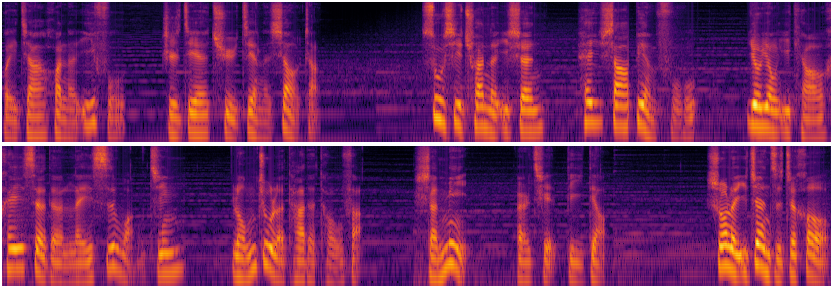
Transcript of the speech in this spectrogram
回家换了衣服，直接去见了校长。素系穿了一身黑纱便服，又用一条黑色的蕾丝网巾笼住了他的头发，神秘而且低调。说了一阵子之后，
